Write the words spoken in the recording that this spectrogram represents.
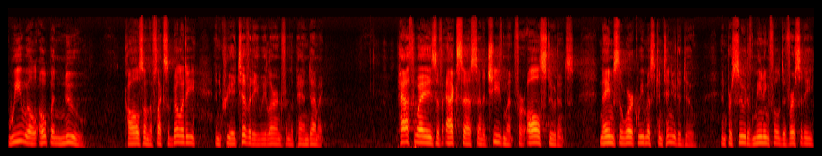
We will open new calls on the flexibility and creativity we learned from the pandemic. Pathways of Access and Achievement for All Students names the work we must continue to do in pursuit of meaningful diversity,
